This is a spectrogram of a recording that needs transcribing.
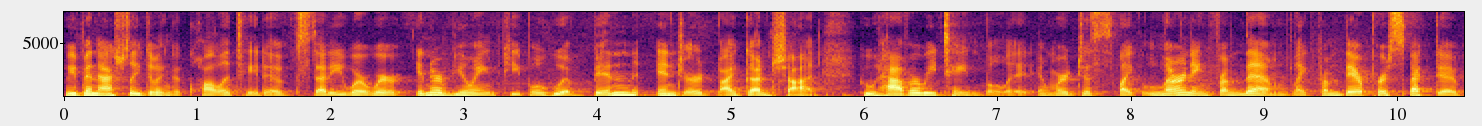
we've been actually doing a qualitative study where we're interviewing people who have been injured by gunshot, who have a retained bullet, and we're just like learning from them, like from their perspective,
